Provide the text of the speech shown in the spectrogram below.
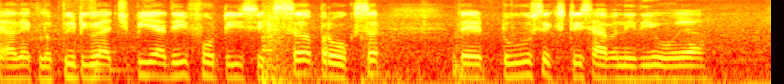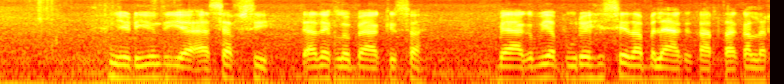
ਤੇ ਆ, ਦੇਖ ਲਓ ਪੀਟੀਓ ਐਚਪੀ ਆ ਦੀ 46 ਅਪਰੋਕਸ ਤੇ 267 ਇਹਦੀ ਉਹ ਆ, ਜਿਹੜੀ ਹੁੰਦੀ ਆ ਐਸਐਫਸੀ ਤੇ ਆ ਦੇਖ ਲਓ ਬੈਕ ਹਿੱਸਾ ਬੈਕ ਵੀ ਆ ਪੂਰੇ ਹਿੱਸੇ ਦਾ ਬਲੈਕ ਕਰਤਾ ਕਲਰ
